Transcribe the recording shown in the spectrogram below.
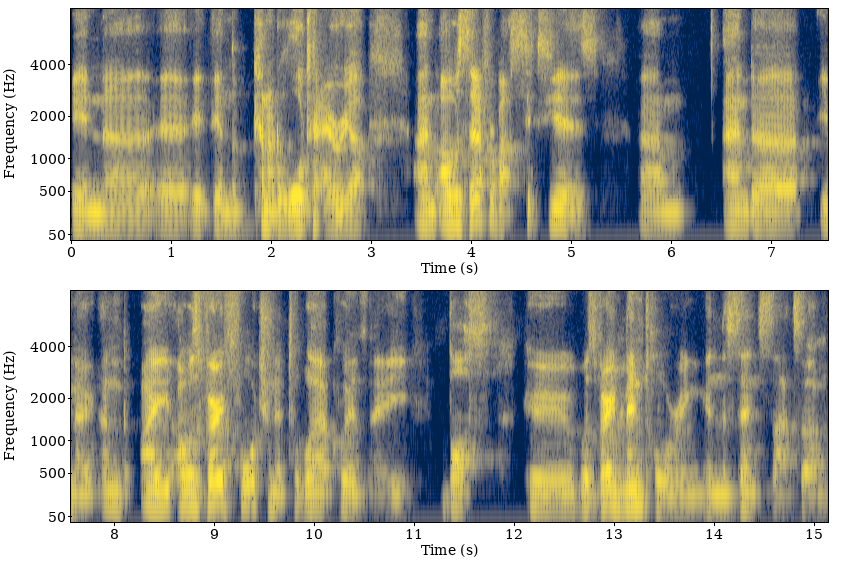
in uh, uh in the Canada Water area, and I was there for about six years. Um, and uh, you know, and I I was very fortunate to work with a boss who was very mentoring in the sense that um,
